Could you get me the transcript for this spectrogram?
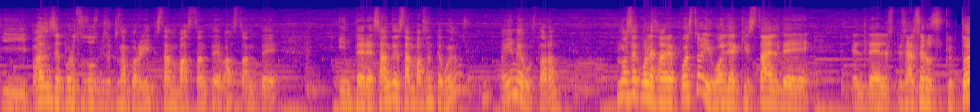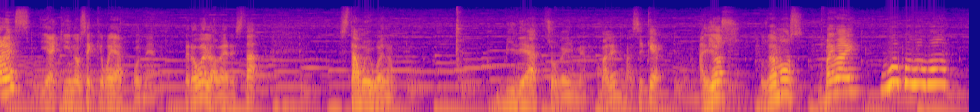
y pásense por estos dos videos que están por aquí, que están bastante, bastante interesantes, están bastante buenos. A mí me gustaron. No sé cuáles habré puesto, igual de aquí está el de el del especial cero suscriptores y aquí no sé qué voy a poner. Pero bueno, a ver, está está muy bueno. Videazo gamer, ¿vale? Así que adiós, nos vemos. Bye bye.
